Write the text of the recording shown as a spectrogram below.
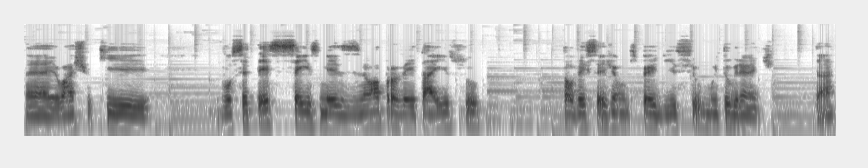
É, eu acho que você ter seis meses e não aproveitar isso talvez seja um desperdício muito grande. Tá?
